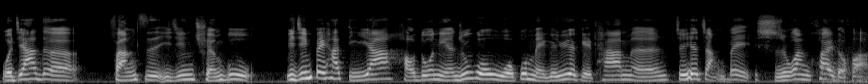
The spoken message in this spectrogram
我家的房子已经全部已经被他抵押好多年，如果我不每个月给他们这些长辈十万块的话，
